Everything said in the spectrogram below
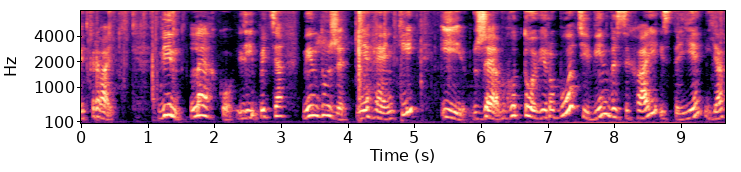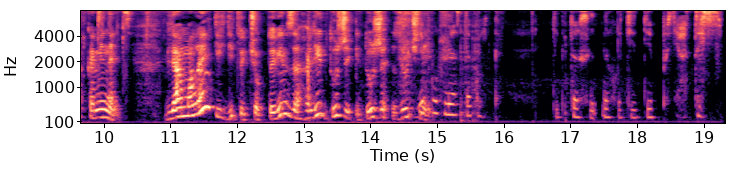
Відкривай. Він легко ліпиться, він дуже м'ягенький, і вже в готовій роботі він висихає і стає як камінець. Для маленьких діточок то він взагалі дуже і дуже зручний. досить не хотіти прятись.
